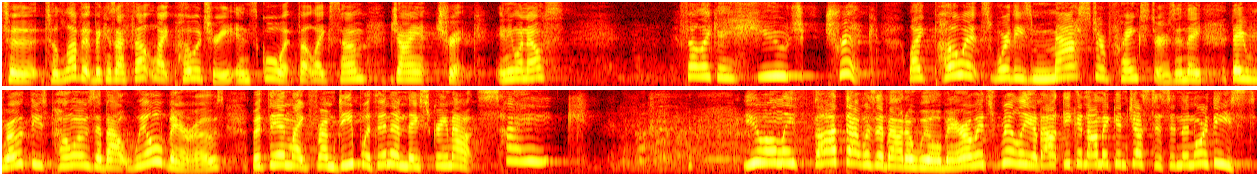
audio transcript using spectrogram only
to to love it because I felt like poetry in school. It felt like some giant trick. Anyone else? It felt like a huge trick. Like poets were these master pranksters, and they, they wrote these poems about wheelbarrows, but then, like from deep within them, they scream out, Psych! you only thought that was about a wheelbarrow. It's really about economic injustice in the Northeast,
